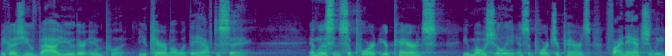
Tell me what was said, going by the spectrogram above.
because you value their input. You care about what they have to say. And listen, support your parents emotionally and support your parents financially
